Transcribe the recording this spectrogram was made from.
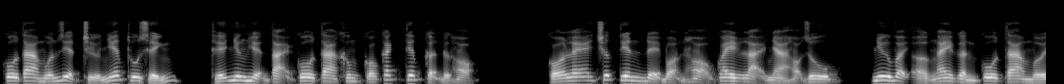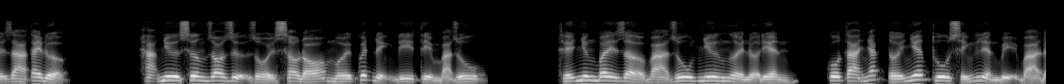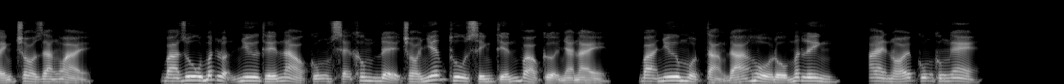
Cô ta muốn diệt trừ nhiếp thu xính, thế nhưng hiện tại cô ta không có cách tiếp cận được họ. Có lẽ trước tiên để bọn họ quay lại nhà họ Du, như vậy ở ngay gần cô ta mới ra tay được. Hạ Như Sương do dự rồi sau đó mới quyết định đi tìm bà Du. Thế nhưng bây giờ bà Du như người nửa điên, cô ta nhắc tới nhiếp thu xính liền bị bà đánh cho ra ngoài. Bà Du bất luận như thế nào cũng sẽ không để cho nhiếp thu xính tiến vào cửa nhà này, bà như một tảng đá hồ đồ mất linh, ai nói cũng không nghe.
